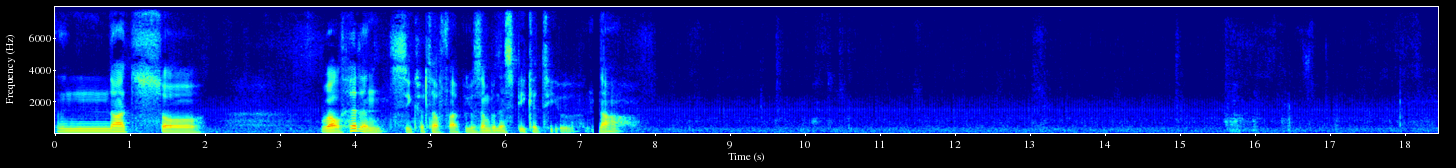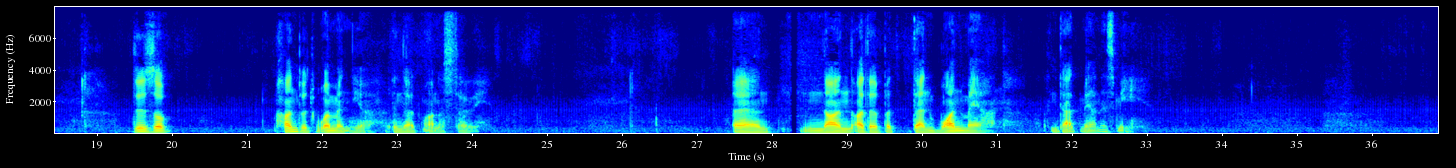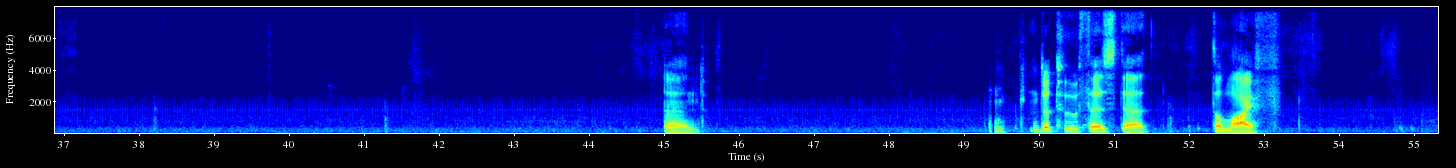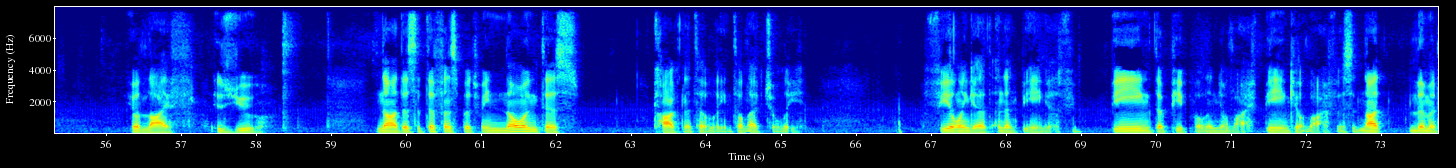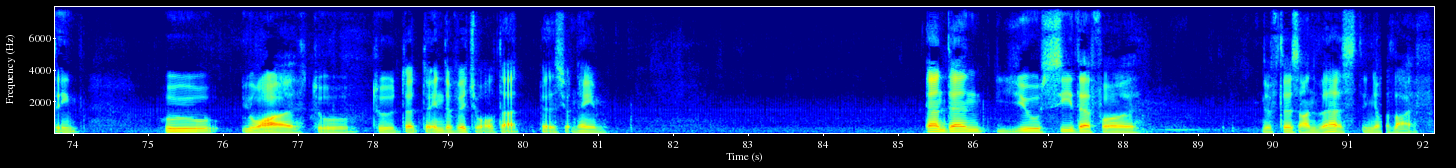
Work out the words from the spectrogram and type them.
Not so well hidden secret of life because I'm going to speak it to you now. There's a hundred women here in that monastery. And none other but than one man, and that man is me. And the truth is that the life, your life is you. Now, there's a difference between knowing this cognitively, intellectually, feeling it, and then being it. Being the people in your life, being your life. Is not limiting who you are to to the, the individual that bears your name. And then you see, therefore, if there's unrest in your life,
